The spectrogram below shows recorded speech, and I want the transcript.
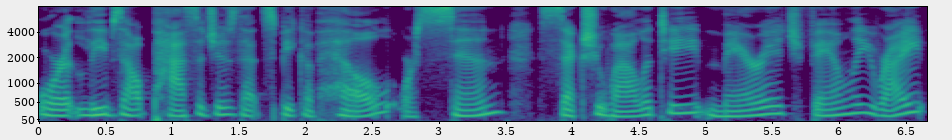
or it leaves out passages that speak of hell or sin, sexuality, marriage, family, right?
